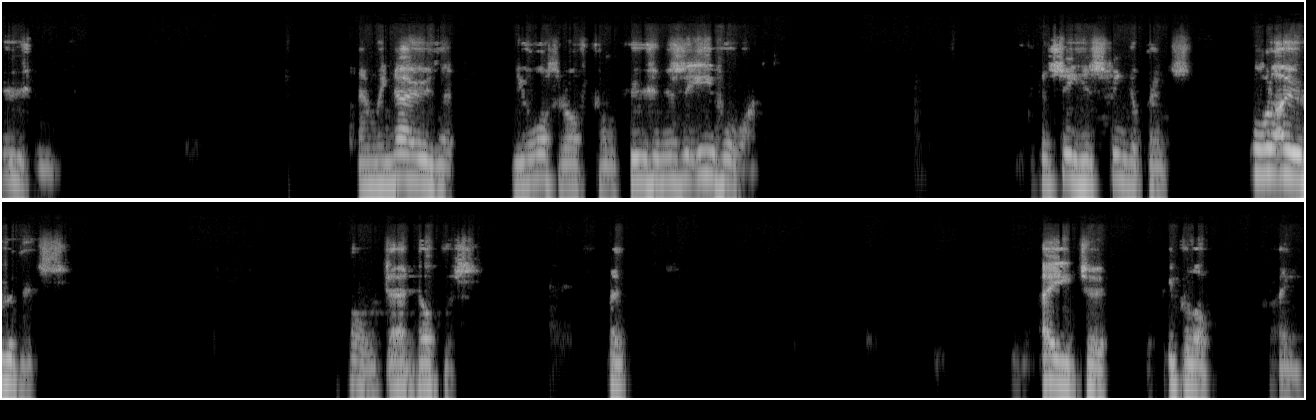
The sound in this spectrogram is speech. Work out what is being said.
Confusion. And we know that the author of confusion is the evil one. You can see his fingerprints all over this. Oh, Dad, help us. And aid to the people of Ukraine.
